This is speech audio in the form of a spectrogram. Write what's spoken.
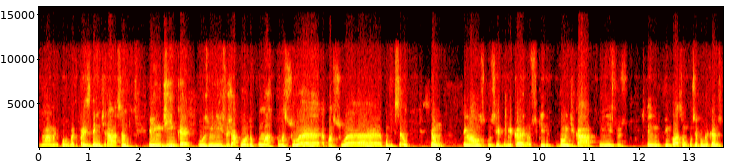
não é uma república, mas o presidente da nação, ele indica os ministros de acordo com a, com a, sua, com a sua convicção. Então, tem lá os, os republicanos, que vão indicar ministros que têm vinculação com os republicanos,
